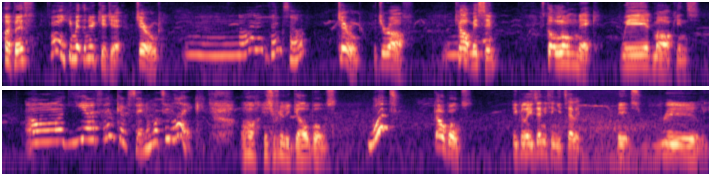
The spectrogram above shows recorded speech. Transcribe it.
Hi, Beth. Hey. You met the new kid yet? Gerald. Mm, no, I don't think so. Gerald, the giraffe. Can't miss him. He's got a long neck, weird markings. Oh, yeah, I think I've seen him. What's he like? Oh, he's really goalballs. What? Goalballs. He believes anything you tell him. It's really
